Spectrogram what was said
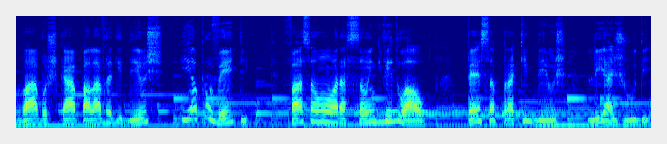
vá buscar a palavra de Deus e aproveite. Faça uma oração individual. Peça para que Deus lhe ajude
